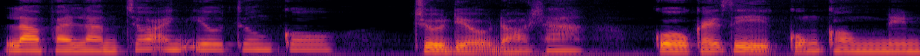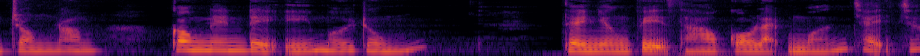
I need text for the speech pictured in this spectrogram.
là phải làm cho anh yêu thương cô. Trừ điều đó ra, cô cái gì cũng không nên trong năm, không nên để ý mới đúng. Thế nhưng vì sao cô lại muốn chạy chứ?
